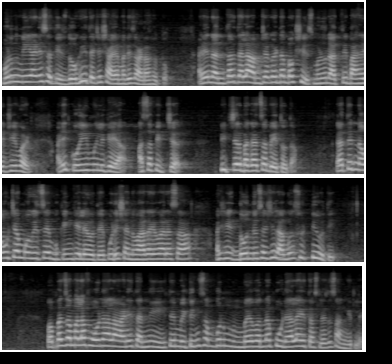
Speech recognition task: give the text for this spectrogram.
म्हणून मी आणि सतीश दोघेही त्याच्या शाळेमध्ये जाणार होतो. आणि नंतर त्याला आमच्याकडनं बक्षीस म्हणून रात्री बाहेर जेवण आणि कोई मिल गया असा पिक्चर पिक्चर बघायचा बेत होता. रात्री नऊच्या मूवीचे बुकिंग केले होते. पुढे शनिवार रविवार असा अशी दोन दिवसाची लागून सुट्टी होती. पप्पांचा मला फोन आला आणि त्यांनी ते मीटिंग संपून मुंबईवरनं पुण्याला येत असल्याचं सांगितले.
